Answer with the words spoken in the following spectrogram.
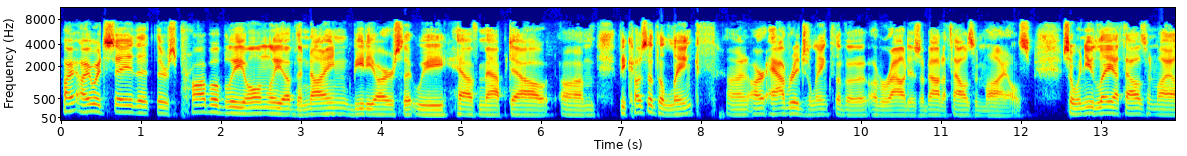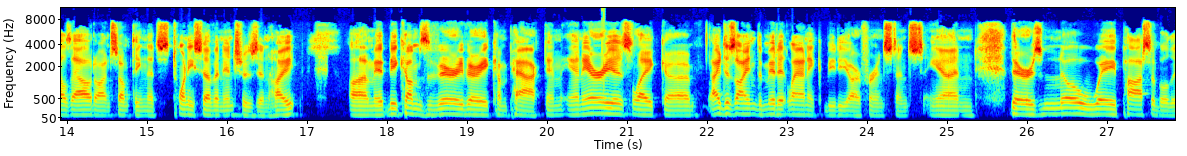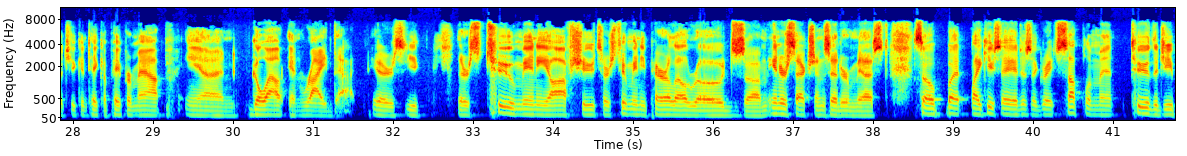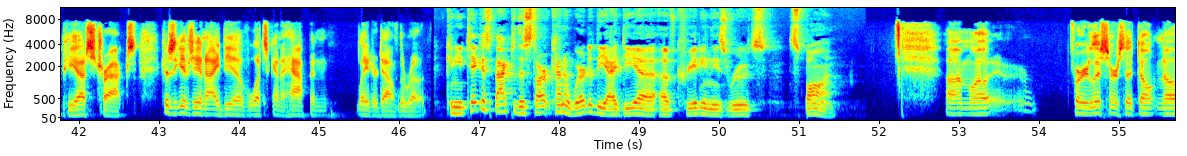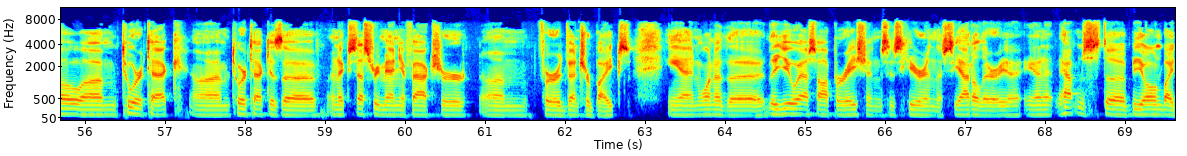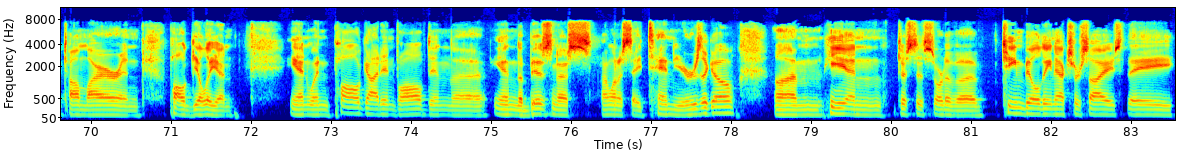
I, I, would say that there's probably only of the nine BDRs that we have mapped out um, because of the length. Uh, our average length of a, of a route is about a thousand miles. So when you lay a thousand miles out on something that's 27 inches in height, um, it becomes very, very compact. And, and areas like uh, I designed the Mid Atlantic BDR, for instance, and there's no way possible that you can take a paper map and go out and ride that. There's you, there's too many offshoots. There's too many parallel roads, um, intersections that are missed. So, but like you say, it is a great supplement to the GPS tracks because it gives you an idea of what's going to happen later down the road. Can you take us back to the start? Kind of where did the idea of creating these routes spawn? Um, well, for your listeners that don't know, um, Touratech, um, Touratech is a an accessory manufacturer um, for adventure bikes, and one of the the U.S. operations is here in the Seattle area, and it happens to be owned by Tom Meyer and Paul Guillien. And when Paul got involved in the in the business, I want to say ten years ago, um, he and just as sort of a team building exercise, they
